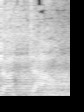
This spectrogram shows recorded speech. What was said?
Shut down.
